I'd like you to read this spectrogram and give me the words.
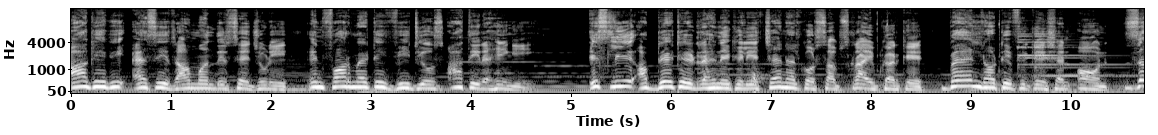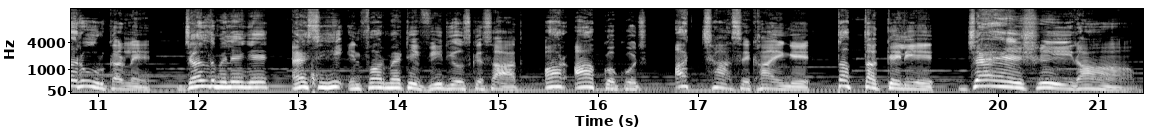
आगे भी ऐसी राम मंदिर से जुड़ी इंफॉर्मेटिव वीडियोस आती रहेंगी। इसलिए अपडेटेड रहने के लिए चैनल को सब्सक्राइब करके बेल नोटिफिकेशन ऑन ज़रूर कर लें। जल्द मिलेंगे ऐसी ही इंफॉर्मेटिव वीडियोस के साथ और आपको कुछ अच्छा सिखाएँगे। तब तक के लिए जय श्री राम।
